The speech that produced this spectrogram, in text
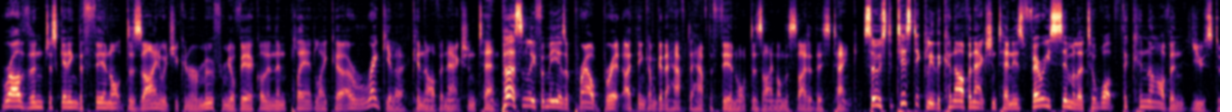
rather than just getting the Fear Not design, which you can remove from your vehicle and then play it like a, a regular Caernarvon Action 10. Personally, for me as a proud Brit, I think I'm going to have to have the Fear Not design on the side of this tank. So statistically, the Caernarvon Action 10 is very similar to what the Caernarvon used to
